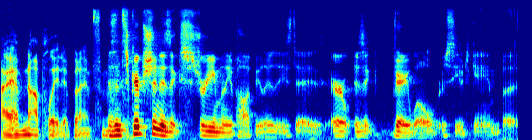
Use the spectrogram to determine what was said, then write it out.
I have not played it, but I'm His familiar. Inscryption is extremely popular these days, or is a very well received game. But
